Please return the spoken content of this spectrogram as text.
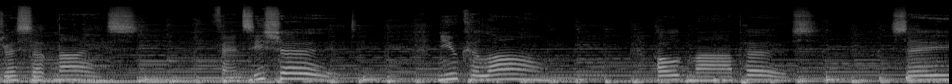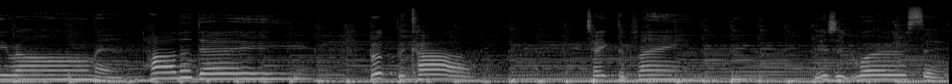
Dress up nice, fancy shirt, new cologne. Hold my purse, say Roman holiday. Book the car, take the plane. Is it worth it?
